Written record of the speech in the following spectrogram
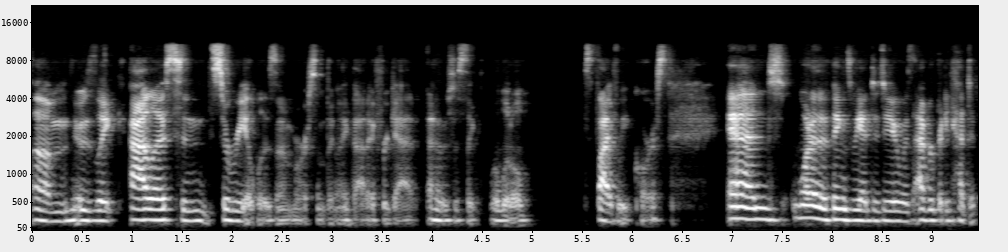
Um, it was like Alice and surrealism or something like that. I forget. And it was just like a little five week course. And one of the things we had to do was everybody had to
